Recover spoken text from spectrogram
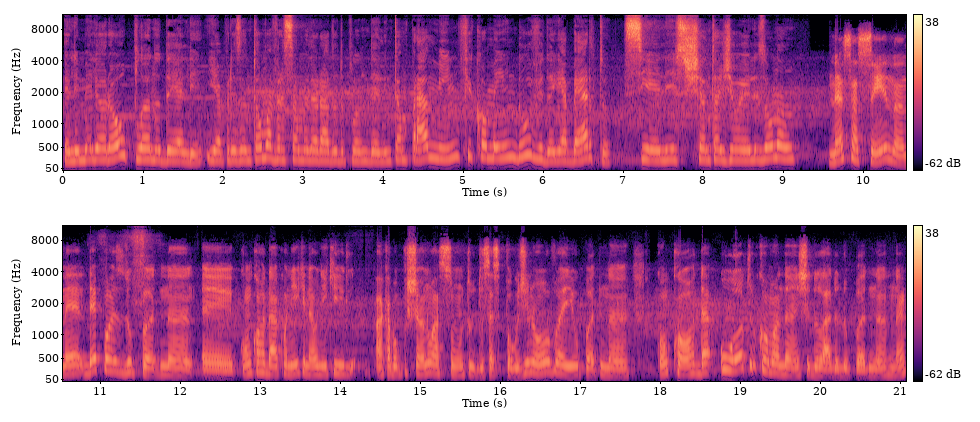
Ele melhorou o plano dele e apresentou uma versão melhorada do plano dele. Então, para mim, ficou meio em dúvida, em aberto, se ele chantageou eles ou não. Nessa cena, né, depois do Putnam é, concordar com o Nick, né, o Nick acabou puxando o assunto do cessar-fogo de novo, aí o Putnam concorda. O outro comandante do lado do Putnam, né,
